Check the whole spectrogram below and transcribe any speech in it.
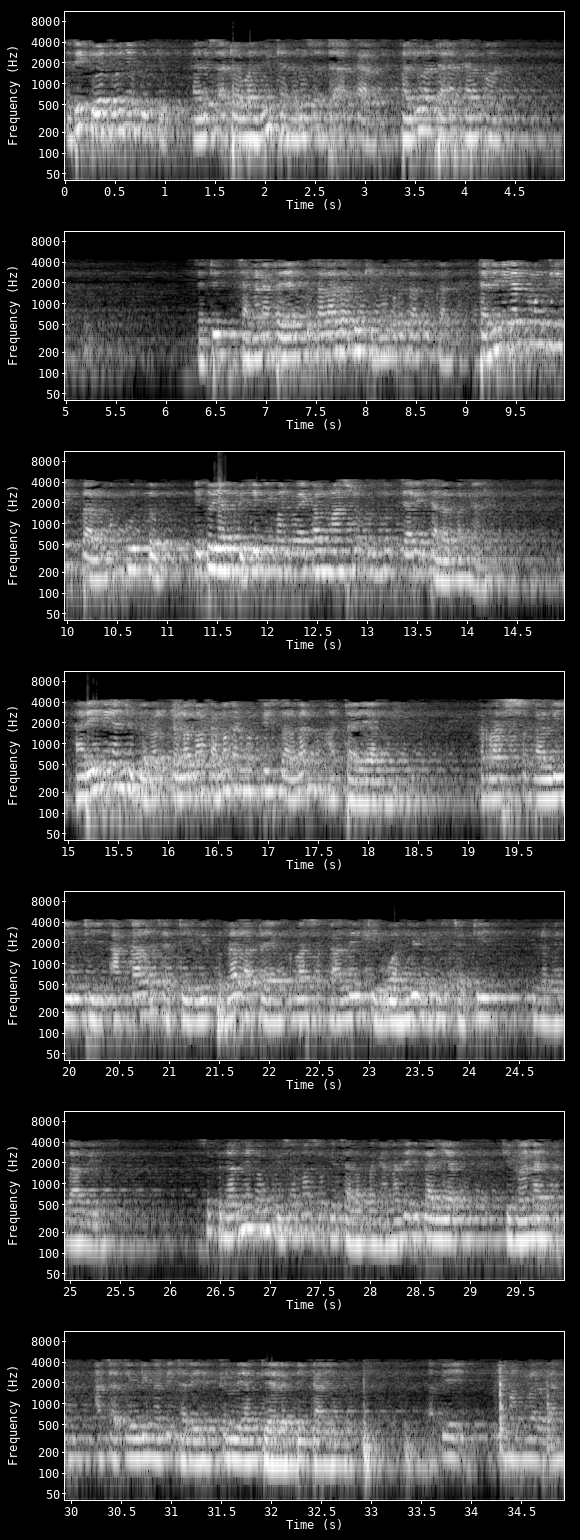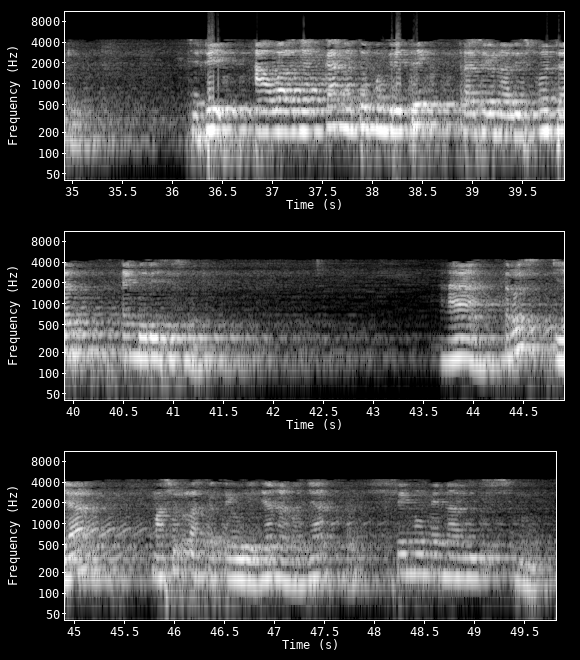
Jadi dua-duanya butuh, harus ada wahyu dan harus ada akal, baru ada agama. Jadi jangan ada yang salah satu nomor satu kan. Dan ini kan mengkristal, mengkutub. Itu yang bikin iman mereka masuk untuk cari jalan tengah. Hari ini kan juga kalau dalam agama kan mengkristal kan ada yang keras sekali di akal jadi liberal, ada yang keras sekali di wahyu terus jadi fundamentalis. Sebenarnya kamu bisa masuk ke jalan tengah. Nanti kita lihat gimana ada teori nanti dari Hegel yang dialektika itu. Tapi. Jadi awalnya kan itu mengkritik rasionalisme dan empirisisme. dia masuklah ke teorinya namanya fenomenalisme.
